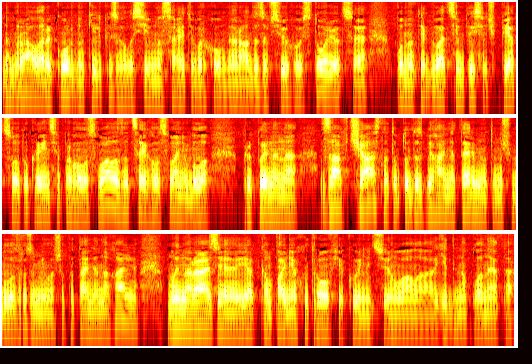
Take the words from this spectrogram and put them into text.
набрала рекордну кількість голосів на сайті Верховної Ради за всю його історію. Це понад як 27 тисяч 500 українців проголосували за це. І голосування було припинено завчасно, тобто до збігання терміну, тому що було зрозуміло, що питання нагальне. Ми наразі, як компанія Хутров, яку ініціювала Єдина планета,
